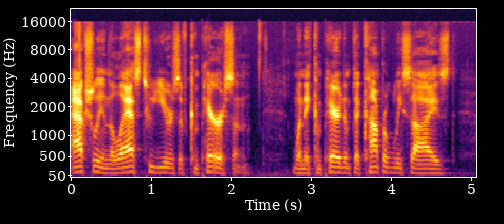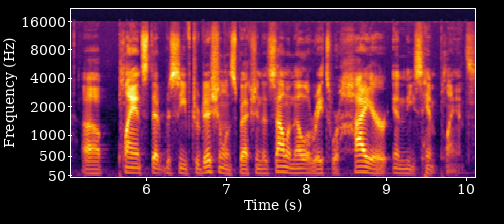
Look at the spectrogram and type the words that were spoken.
actually, in the last two years of comparison, when they compared them to comparably sized uh, plants that received traditional inspection, the salmonella rates were higher in these HIMP plants.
